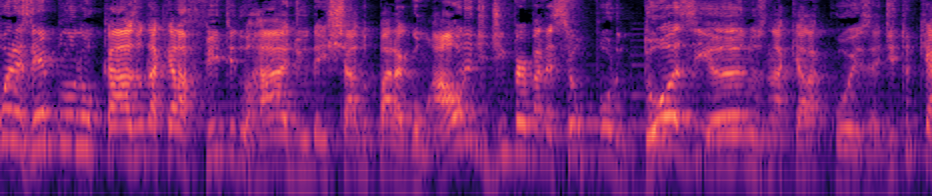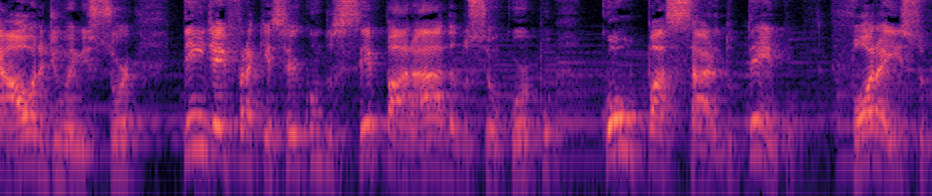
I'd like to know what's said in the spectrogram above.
Por exemplo, no caso daquela fita do rádio deixado para Gon. A aura de Jin permaneceu por 12 anos naquela coisa. É dito que a aura de um emissor tende a enfraquecer quando separada do seu corpo com o passar do tempo. Fora isso,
